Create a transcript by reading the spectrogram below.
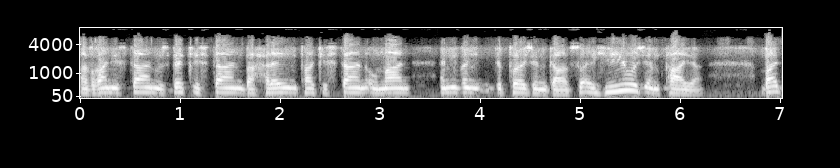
Afghanistan, Uzbekistan, Bahrain, Pakistan, Oman, and even the Persian Gulf. So a huge empire. But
